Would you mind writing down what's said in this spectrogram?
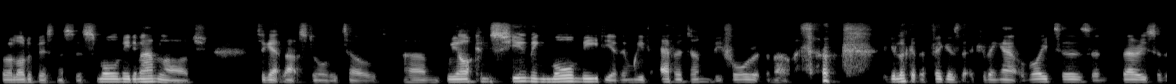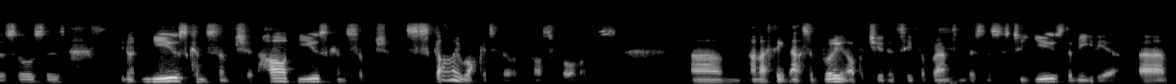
for a lot of businesses, small, medium, and large, to get that story told. Um, we are consuming more media than we've ever done before at the moment. if you look at the figures that are coming out of Reuters and various other sources, you know, news consumption, hard news consumption, skyrocketed over the past four months. Um, and I think that's a brilliant opportunity for brands and businesses to use the media um,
